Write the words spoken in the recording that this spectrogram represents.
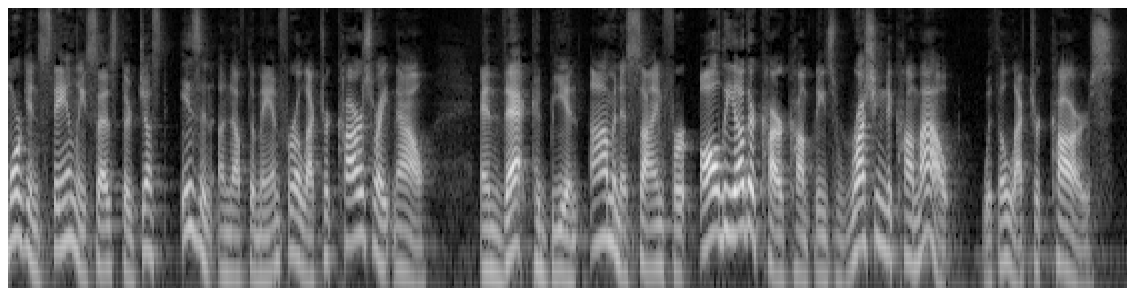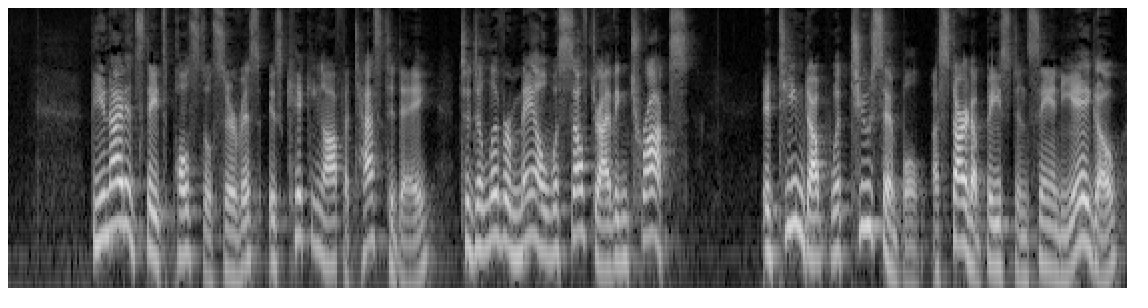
Morgan Stanley says there just isn't enough demand for electric cars right now. And that could be an ominous sign for all the other car companies rushing to come out with electric cars. The United States Postal Service is kicking off a test today to deliver mail with self driving trucks. It teamed up with TuSimple, a startup based in San Diego,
